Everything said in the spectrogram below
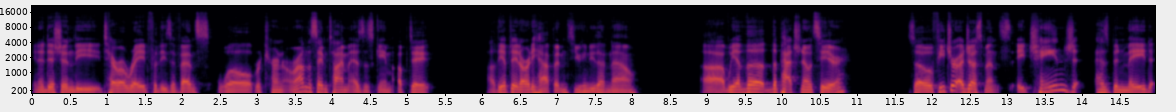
In addition, the Tera raid for these events will return around the same time as this game update. Uh, the update already happened, so you can do that now. Uh, we have the the patch notes here. So feature adjustments. A change has been made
